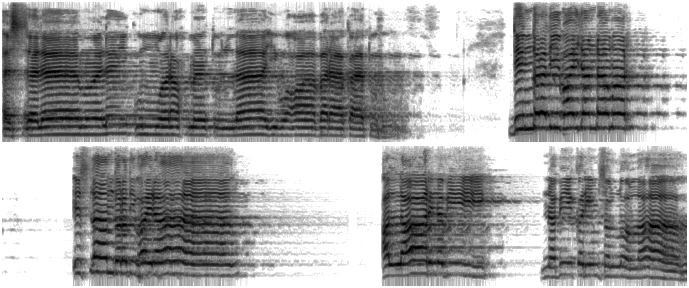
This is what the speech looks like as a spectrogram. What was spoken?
السلام عليكم ورحمة الله وبركاته দিন দরদি ভাই জানরা আমার ইসলাম দরদি ভাইরা আল্লাহর নবী নবী করিম সাল্লাল্লাহু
